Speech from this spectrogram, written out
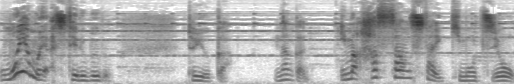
もやもやしてる部分というか、なんか今発散したい気持ちを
